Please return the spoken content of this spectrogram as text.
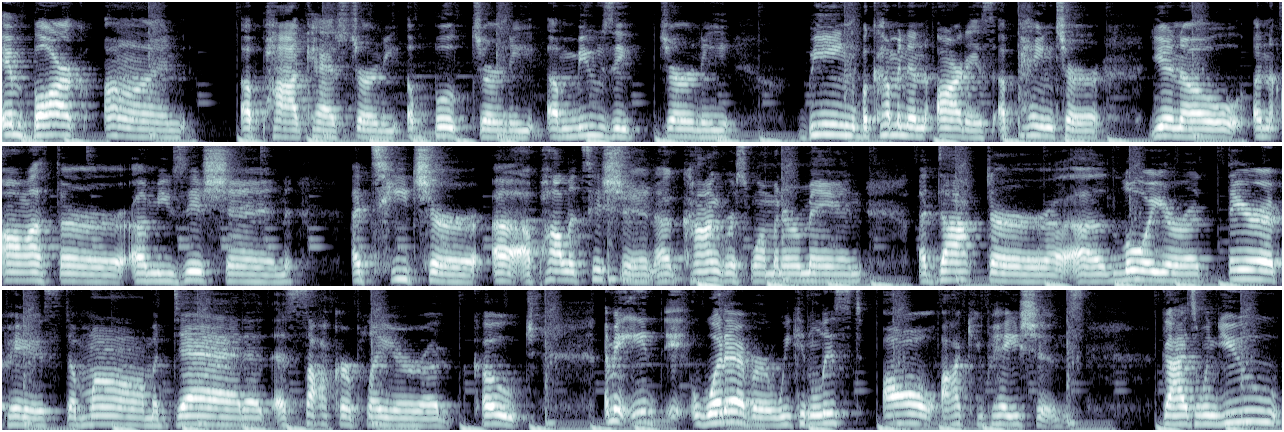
embark on a podcast journey, a book journey, a music journey, being becoming an artist, a painter, you know, an author, a musician, a teacher, a, a politician, a congresswoman or man, a doctor, a lawyer, a therapist, a mom, a dad, a, a soccer player, a coach. I mean, it, it, whatever. We can list all occupations. Guys, when you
